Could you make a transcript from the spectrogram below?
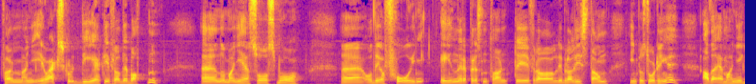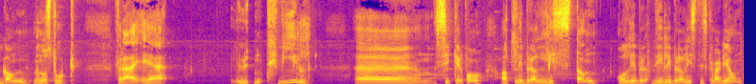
For man er jo ekskludert fra debatten eh, når man er så små. Eh, og det å få inn én representant fra liberalistene inn på Stortinget, ja, da er man i gang med noe stort. For jeg er uten tvil eh, sikker på at liberalistene og de liberalistiske verdiene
